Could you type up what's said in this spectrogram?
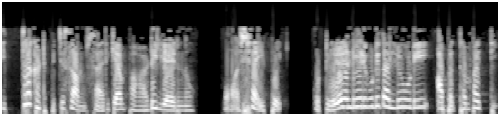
ഇത്ര കടുപ്പിച്ച് സംസാരിക്കാൻ പാടില്ലായിരുന്നു. മോശമായിപ്പോയി. കുട്ടികൾ രണ്ടുപേരും കൂടി തല്ലുകൂടി അബദ്ധം പറ്റി.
